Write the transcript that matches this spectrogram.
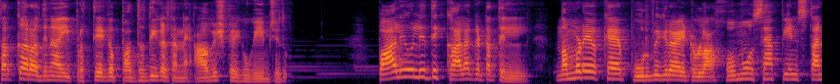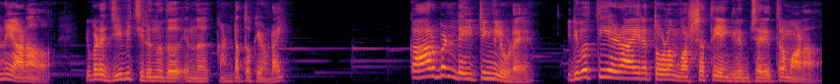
സർക്കാർ അതിനായി പ്രത്യേക പദ്ധതികൾ തന്നെ ആവിഷ്കരിക്കുകയും ചെയ്തു. പാലിയോലിത്തിക് കാലഘട്ടത്തിൽ നമ്മുടെയൊക്കെ പൂർവികരായിട്ടുള്ള ഹോമോസാപ്പിയൻസ് തന്നെയാണ് ഇവിടെ ജീവിച്ചിരുന്നത് എന്ന് കണ്ടെത്തുകയുണ്ടായി. കാർബൺ ഡേറ്റിങ്ങിലൂടെ ഇരുപത്തിയേഴായിരത്തോളം വർഷത്തെയെങ്കിലും ചരിത്രമാണ്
